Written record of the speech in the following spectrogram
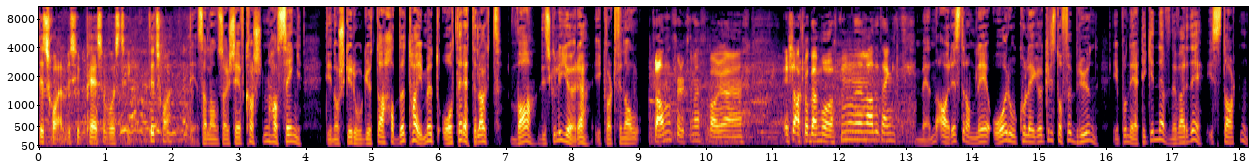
Det tror jeg. Vi skal passe våre ting. Det tror jeg. Det sa landslagssjef Karsten Hassing. De norske rogutta hadde timet og tilrettelagt hva de skulle gjøre i kvartfinalen. Planen fulgte vi, bare ikke akkurat den måten vi hadde tenkt. Men Are Strandli og rokollega Kristoffer Brun imponerte ikke nevneverdig i starten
